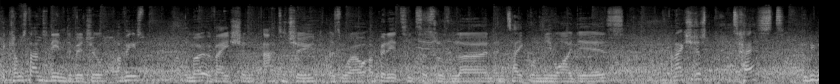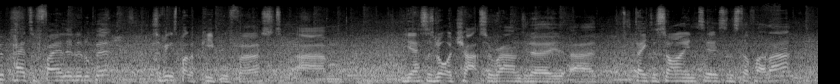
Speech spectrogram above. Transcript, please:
It comes down to the individual. I think it's motivation, attitude as well, ability to sort of learn and take on new ideas, and actually just test and be prepared to fail a little bit. So I think it's about the people first. Um, yes, there's a lot of chats around, you know, uh, data scientists and stuff like that.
